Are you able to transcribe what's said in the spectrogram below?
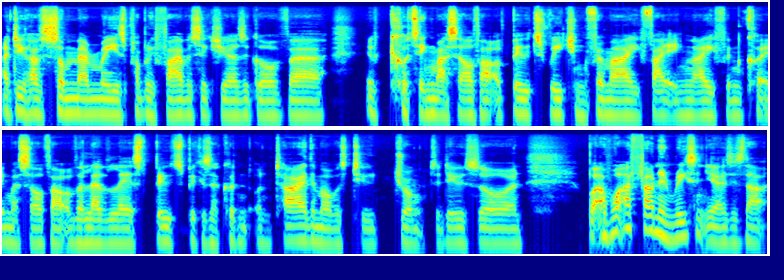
I do have some memories, probably five or six years ago, of uh, of cutting myself out of boots, reaching for my fighting knife, and cutting myself out of the leather laced boots because I couldn't untie them. I was too drunk to do so. And but what I've found in recent years is that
